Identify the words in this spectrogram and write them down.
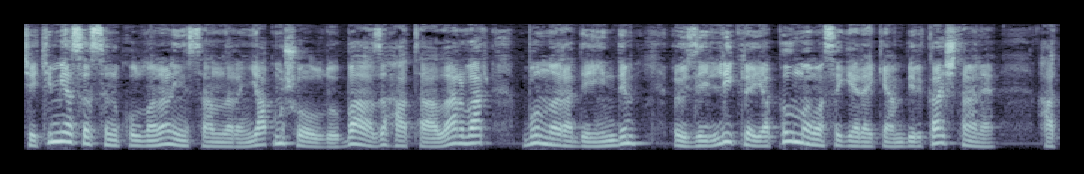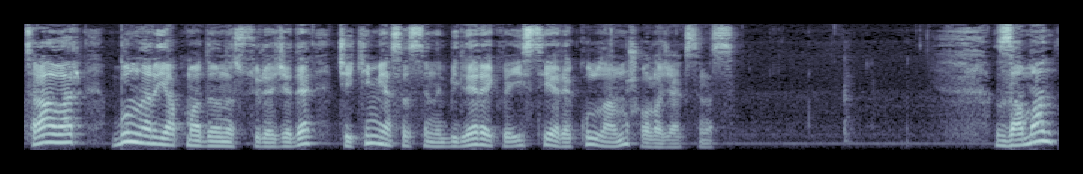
çekim yasasını kullanan insanların yapmış olduğu bazı hatalar var. Bunlara değindim. Özellikle yapılmaması gereken birkaç tane hata var. Bunları yapmadığınız sürece de çekim yasasını bilerek ve isteyerek kullanmış olacaksınız. Zaman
